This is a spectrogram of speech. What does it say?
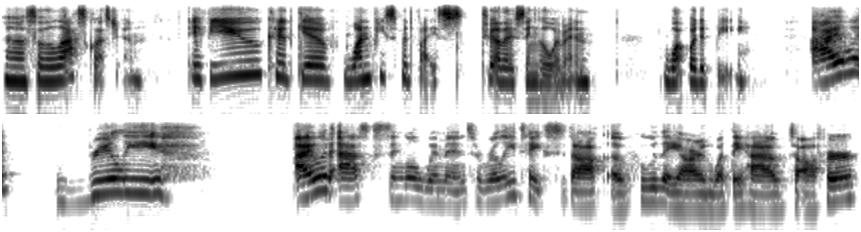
Uh, so, the last question if you could give one piece of advice to other single women, what would it be? I would really I would ask single women to really take stock of who they are and what they have to offer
